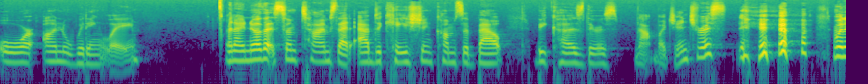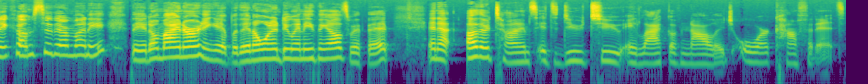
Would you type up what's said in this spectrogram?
or unwittingly. And I know that sometimes that abdication comes about because there's not much interest when it comes to their money. They don't mind earning it, but they don't want to do anything else with it. And at other times, it's due to a lack of knowledge or confidence.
